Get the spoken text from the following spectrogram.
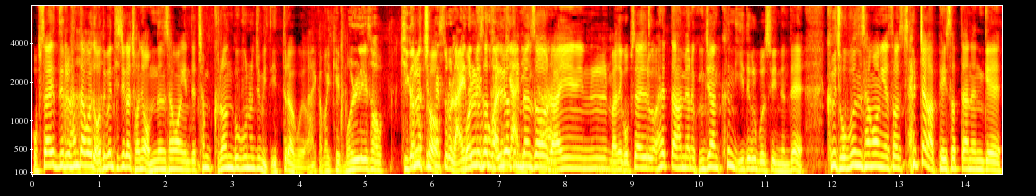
옵사이드를 한다고 해도 어드밴티지가 전혀 없는 상황인데 참 그런 부분은 좀 있, 더라고요 아, 그러니까 막 이렇게 멀리서 기가 막힌 그렇죠. 패스로 라인을 멀리서 달려들면서. 라인을 만약 옵사이드를 했다 하면 굉장히 큰 이득을 볼 수 있는데 그 좁은 상황에서 살짝 앞에 있었다는 게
